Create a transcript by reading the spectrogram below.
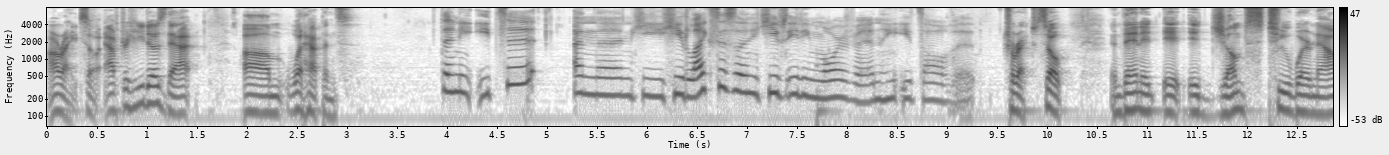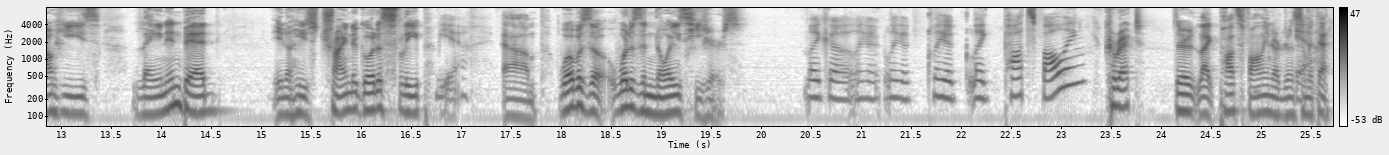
All right. So after he does that, um, what happens? Then he eats it and then he he likes it so then he keeps eating more of it and he eats all of it. Correct. So, and then it, it it jumps to where now he's laying in bed. You know, he's trying to go to sleep. Yeah. Um, what was the what is the noise he hears? Like a like a like a like a like pots falling. Correct. They're like pots falling or doing something like that.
